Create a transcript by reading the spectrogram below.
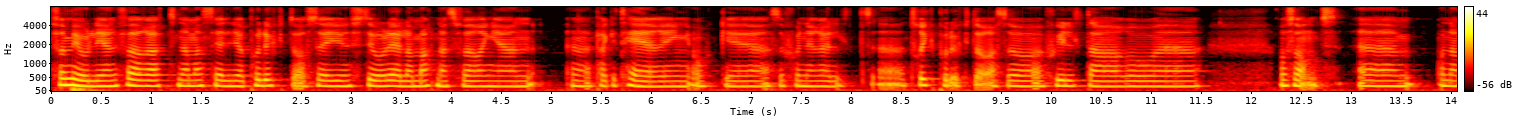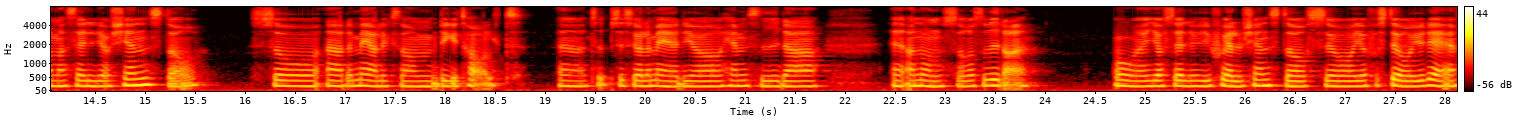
Förmodligen för att när man säljer produkter så är ju en stor del av marknadsföringen eh, paketering och eh, alltså generellt tryckprodukter, alltså skyltar och, och sånt. Ehm, och när man säljer tjänster så är det mer liksom digitalt. Typ sociala medier, hemsida, Eh, annonser och så vidare. Och eh, jag säljer ju själv tjänster så jag förstår ju det.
